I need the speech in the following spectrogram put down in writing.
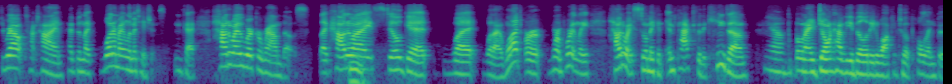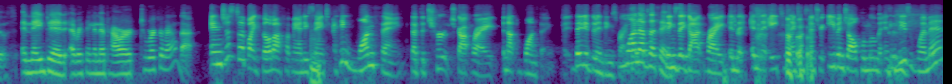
throughout t- time have been like what are my limitations okay how do i work around those like how do Mm. i still get what what i want or more importantly how do i still make an impact for the kingdom yeah. but when i don't have the ability to walk into a polling booth and they did everything in their power to work around that And just to like build off what Mandy's Mm. saying, I think one thing that the church got right, and not one thing, they did many things right. one of the things, things they got right in the in the 18th, 19th century evangelical movement is that these women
